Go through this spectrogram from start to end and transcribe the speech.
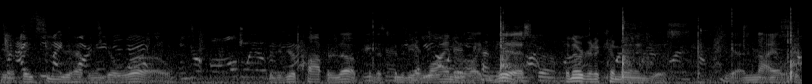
you know, if they see see you having to go do low, and you're all the way over Because if you're popping it up, then it's going to be a liner like this, boom. and they're going to come in and just yeah, annihilate it.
